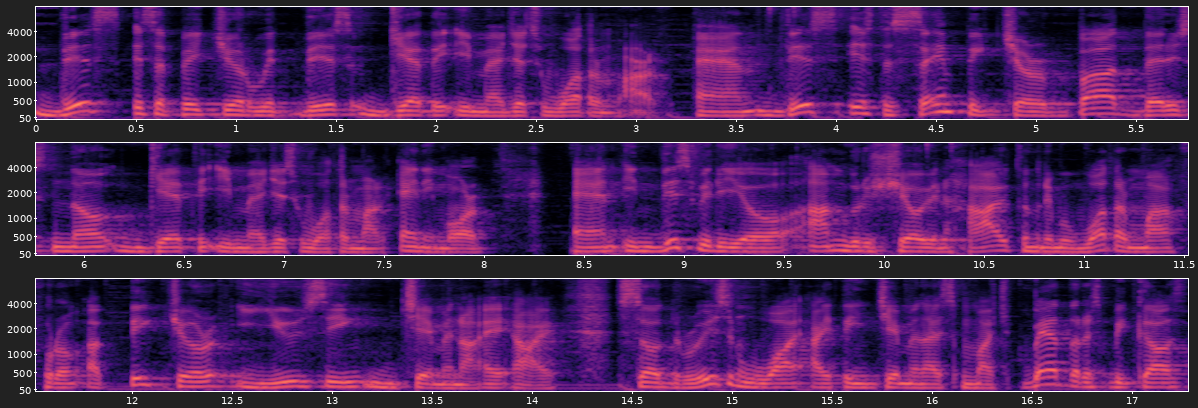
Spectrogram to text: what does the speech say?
This is a picture with this Getty Images watermark and this is the same picture but there is no Getty Images watermark anymore. And in this video, I'm going to show you how to remove watermark from a picture using Gemini AI. So the reason why I think Gemini is much better is because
